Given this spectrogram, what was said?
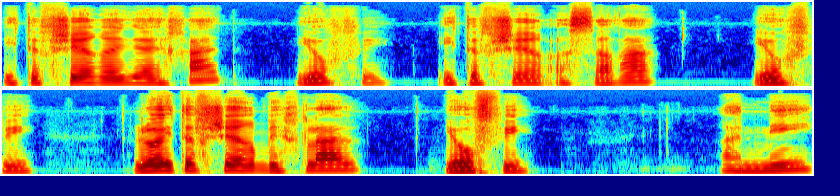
יתאפשר רגע אחד? יופי. יתאפשר עשרה? יופי. לא יתאפשר בכלל? יופי. אני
